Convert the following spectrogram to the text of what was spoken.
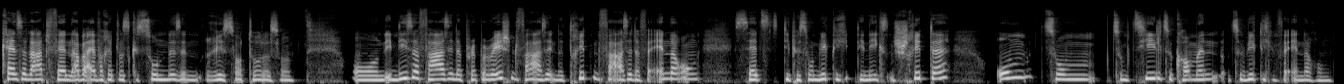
kein Salatfan, aber einfach etwas Gesundes, ein Risotto oder so. Und in dieser Phase, in der Preparation-Phase, in der dritten Phase der Veränderung, setzt die Person wirklich die nächsten Schritte, um zum, zum Ziel zu kommen, zur wirklichen Veränderung.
